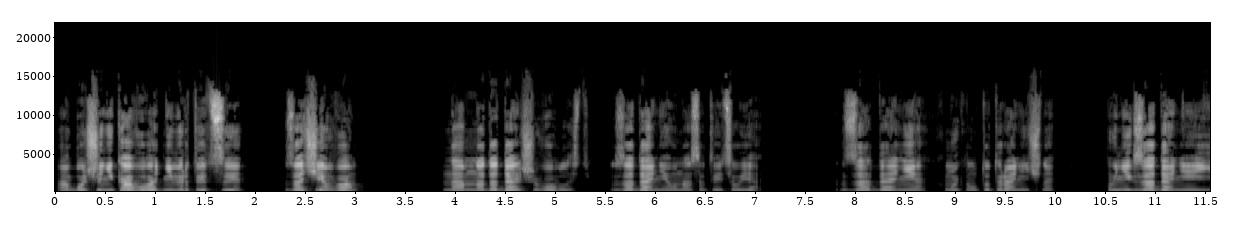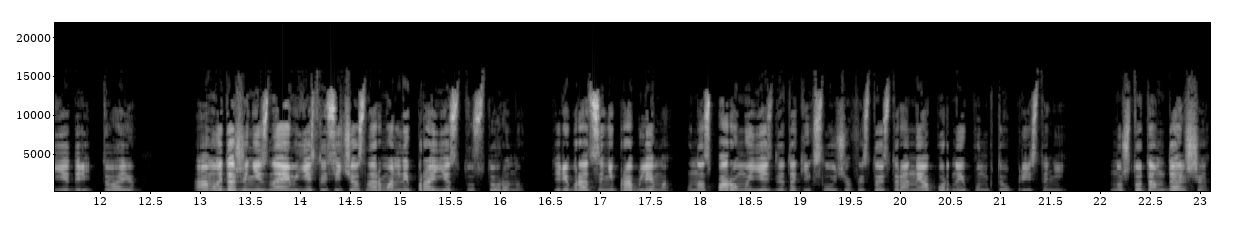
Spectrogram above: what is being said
А больше никого, одни мертвецы. Зачем вам? Нам надо дальше, в область. Задание у нас, ответил я. Задание? Хмыкнул тот иронично. У них задание ядрить твою. А мы даже не знаем, есть ли сейчас нормальный проезд в ту сторону. Перебраться не проблема. У нас паромы есть для таких случаев, и с той стороны опорные пункты у пристаней. Но что там дальше?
